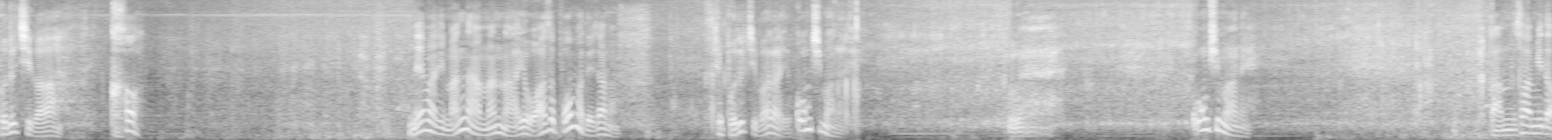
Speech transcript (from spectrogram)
버들치가 커. 내 말이 맞나 안 맞나? 이거 와서 보면 되잖아. 저 버들치 봐라요. 꽁치만 하지. 우와, 꽁치만 해. 감사합니다.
